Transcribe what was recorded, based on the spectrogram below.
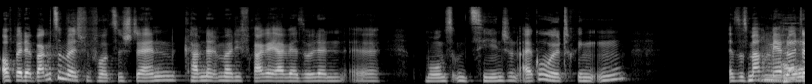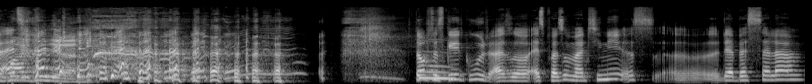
auch bei der Bank zum Beispiel vorzustellen, kam dann immer die Frage, ja, wer soll denn äh, morgens um 10 schon Alkohol trinken? Also es machen mehr Leute als Doch, das geht gut. Also Espresso Martini ist äh, der Bestseller.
